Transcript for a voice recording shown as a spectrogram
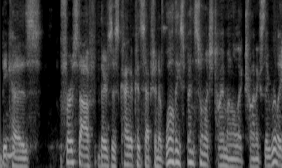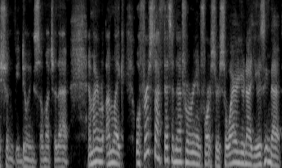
because first off, there's this kind of conception of, well, they spend so much time on electronics, they really shouldn't be doing so much of that. And my, I'm like, well, first off, that's a natural reinforcer, so why are you not using that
